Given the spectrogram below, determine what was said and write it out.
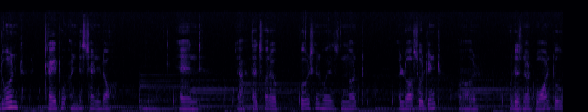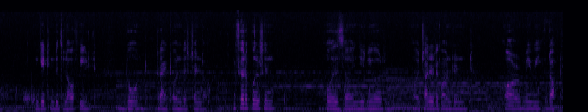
don't try to understand law. And yeah that's for a person who is not a law student or who does not want to get into the law field don't try to understand law. If you're a person who is an engineer or chartered accountant or maybe a doctor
